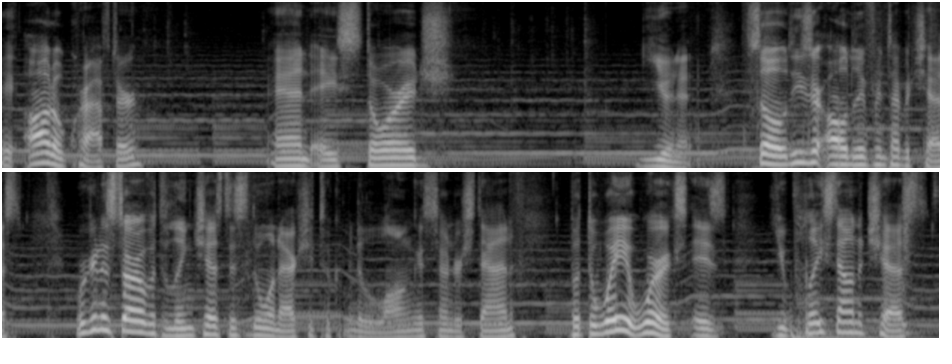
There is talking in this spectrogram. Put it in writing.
a auto crafter and a storage unit. So these are all different type of chests. We're going to start with the link chest. This is the one that actually took me the longest to understand. But the way it works is you place down a chest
